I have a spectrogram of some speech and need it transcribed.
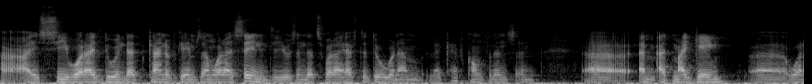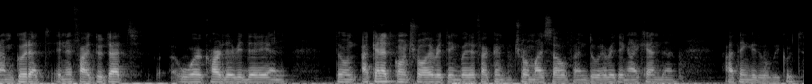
uh, I see what I do in that kind of games and what I say in interviews, and that's what I have to do when I'm like have confidence and uh, am at my game, uh, what I'm good at. And if I do that, uh, work hard every day, and don't, I cannot control everything, but if I can control myself and do everything I can, then I think it will be good.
